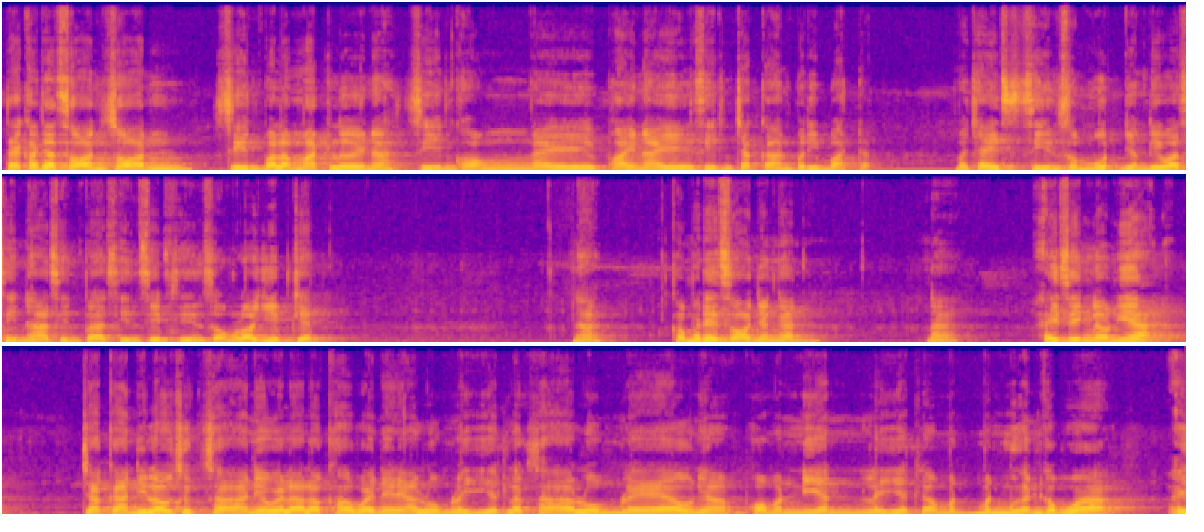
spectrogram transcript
แต่เขาจะสอนสอนศีลปรมัตเลยนะศีลของไอ้ภายในศีลจากการปฏิบัติอะไม่ใช่ศีลสมมุติอย่างที่ว่าศีลห้าศีลแปดศีลสิบศีลสองร้อยี่สิบเจ็ดนะเขาไม่ได้สอนอย่างนั้นนะไอ้สิ่งเหล่านี้ จากการที่เราศึกษาเนี่ยเวลาเราเข้าไปในอารมณ์ละเอียดรักษาอารมณ์แล้วเนี่ยพอมันเนียนละเอียดแล้วมันมันเหมือนกับว่าไอ้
